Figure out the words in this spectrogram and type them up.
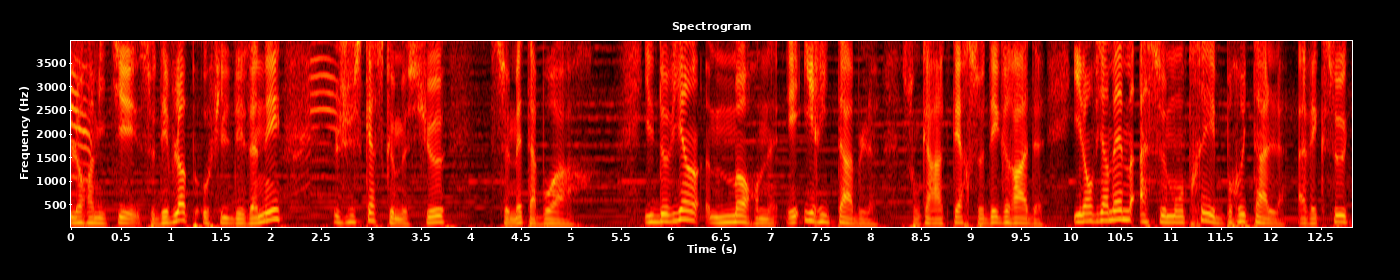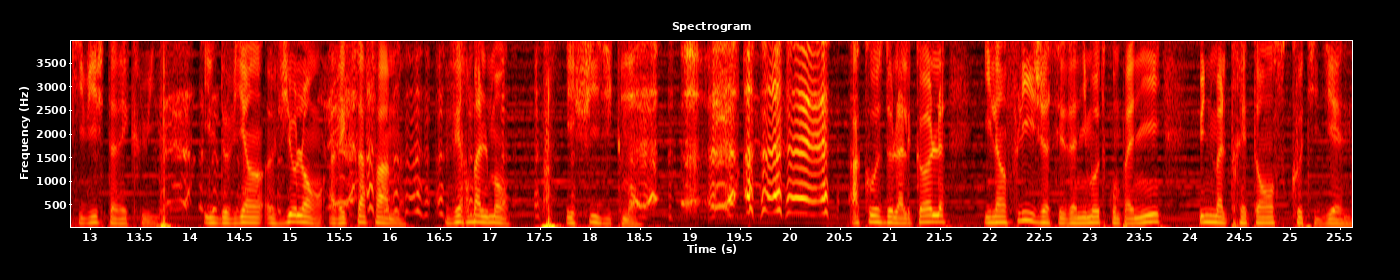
Leur amitié se développe au fil des années jusqu'à ce que monsieur se mette à boire. Il devient morne et irritable, son caractère se dégrade, il en vient même à se montrer brutal avec ceux qui vivent avec lui. Il devient violent avec sa femme, verbalement et physiquement. À cause de l'alcool, il inflige à ses animaux de compagnie une maltraitance quotidienne.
